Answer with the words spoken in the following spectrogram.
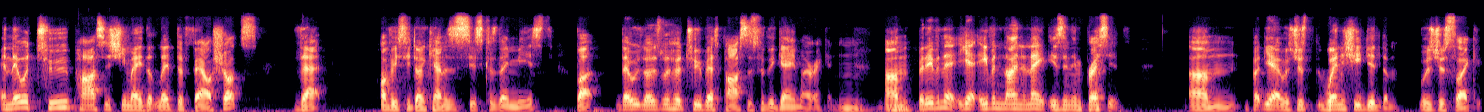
and there were two passes she made that led to foul shots that obviously don't count as assists because they missed. But they were, those were her two best passes for the game, I reckon. Mm. Um, but even there, yeah, even nine and eight isn't impressive. Um, but yeah, it was just when she did them, was just like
